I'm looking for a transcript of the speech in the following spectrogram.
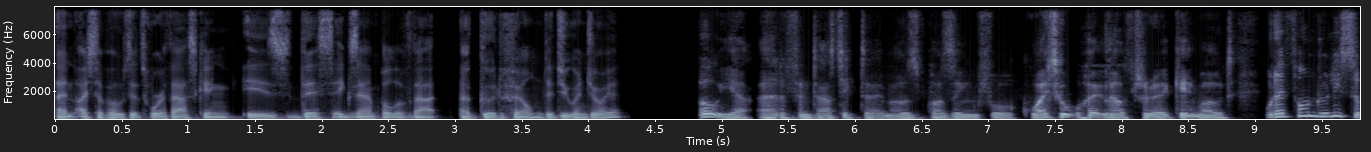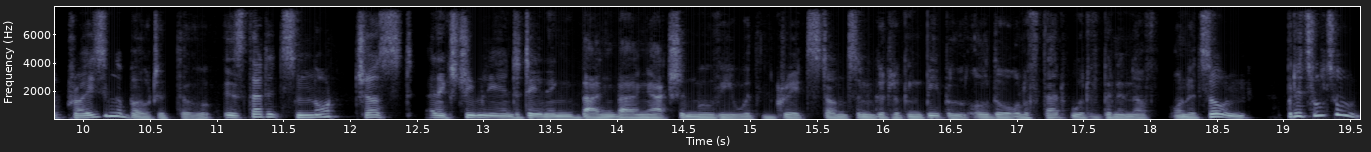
And I suppose it's worth asking is this example of that a good film? Did you enjoy it? Oh, yeah, I had a fantastic time. I was buzzing for quite a while after I came out. What I found really surprising about it, though, is that it's not just an extremely entertaining bang bang action movie with great stunts and good looking people, although all of that would have been enough on its own but it's also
